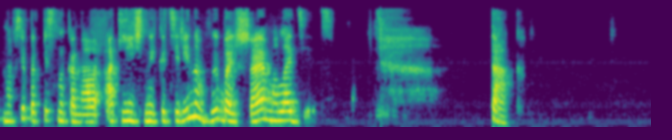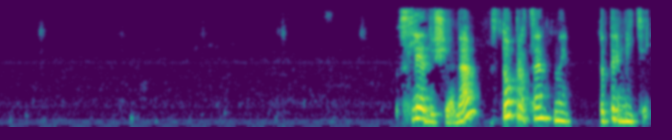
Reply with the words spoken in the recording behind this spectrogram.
на все подписаны каналы. Отлично, Екатерина, вы большая молодец. Так. Следующее, да, стопроцентный потребитель.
